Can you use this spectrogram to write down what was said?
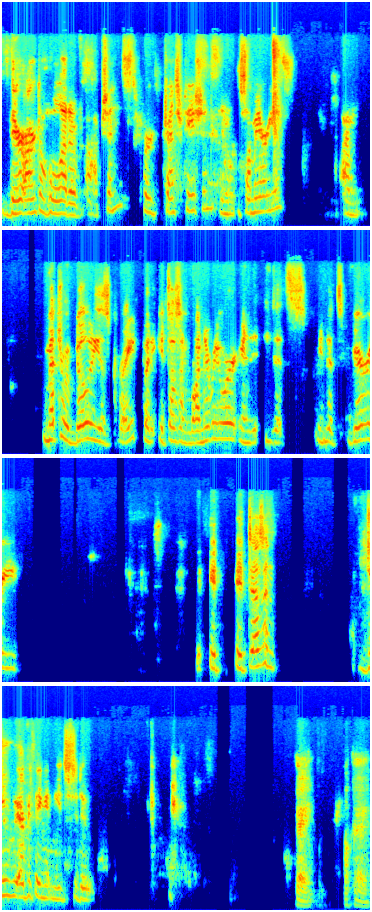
there aren't a whole lot of options for transportation in some areas. Um, Metro Mobility is great, but it doesn't run everywhere, and it, it's and it's very it, it it doesn't do everything it needs to do. Okay. Okay.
